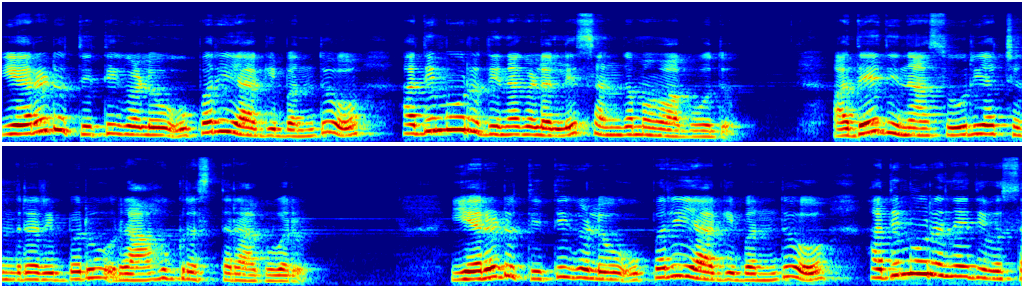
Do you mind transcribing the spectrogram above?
ಎರಡು ತಿಥಿಗಳು ಉಪರಿಯಾಗಿ ಬಂದು ಹದಿಮೂರು ದಿನಗಳಲ್ಲಿ ಸಂಗಮವಾಗುವುದು. ಅದೇ ದಿನ ಸೂರ್ಯ ಚಂದ್ರರಿಬ್ಬರೂ ರಾಹುಗ್ರಸ್ತರಾಗುವರು. ಎರಡು ತಿಥಿಗಳು ಉಪರಿಯಾಗಿ ಬಂದು ಹದಿಮೂರನೇ ದಿವಸ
